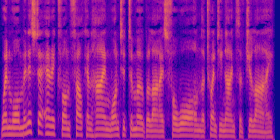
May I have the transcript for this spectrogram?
When War Minister Erich von Falkenhayn wanted to mobilize for war on the 29th of July,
